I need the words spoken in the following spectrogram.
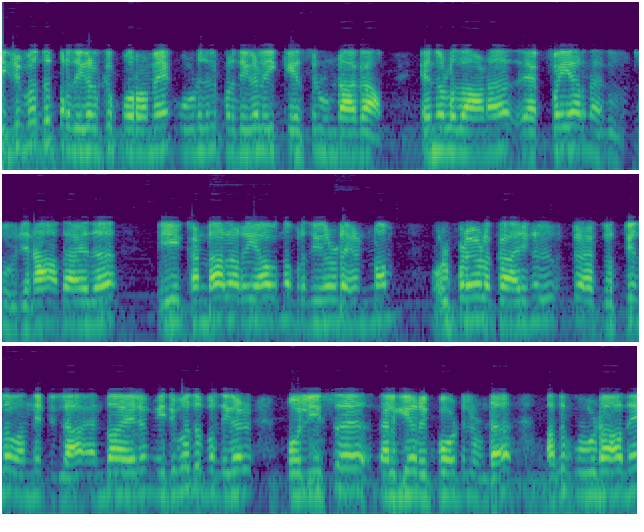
ഇരുപത് പ്രതികൾക്ക് പുറമെ കൂടുതൽ പ്രതികൾ ഈ കേസിൽ ഉണ്ടാകാം എന്നുള്ളതാണ് എഫ്ഐആർ സൂചന. അതായത് ഈ കണ്ടാൽ അറിയാവുന്ന പ്രതികളുടെ എണ്ണം ഉൾപ്പെടെയുള്ള കാര്യങ്ങൾ കൃത്യത വന്നിട്ടില്ല. എന്തായാലും ഇരുപത് പ്രതികൾ പോലീസ് നൽകിയ റിപ്പോർട്ടിലുണ്ട്. അത് കൂടാതെ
